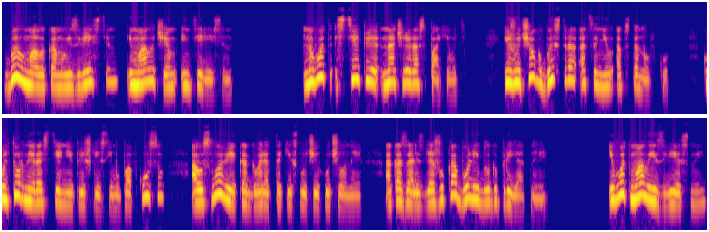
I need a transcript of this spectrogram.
был мало кому известен и мало чем интересен. Но вот степи начали распахивать, и жучок быстро оценил обстановку. Культурные растения пришлись ему по вкусу, а условия, как говорят в таких случаях ученые, оказались для жука более благоприятными. И вот малоизвестный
